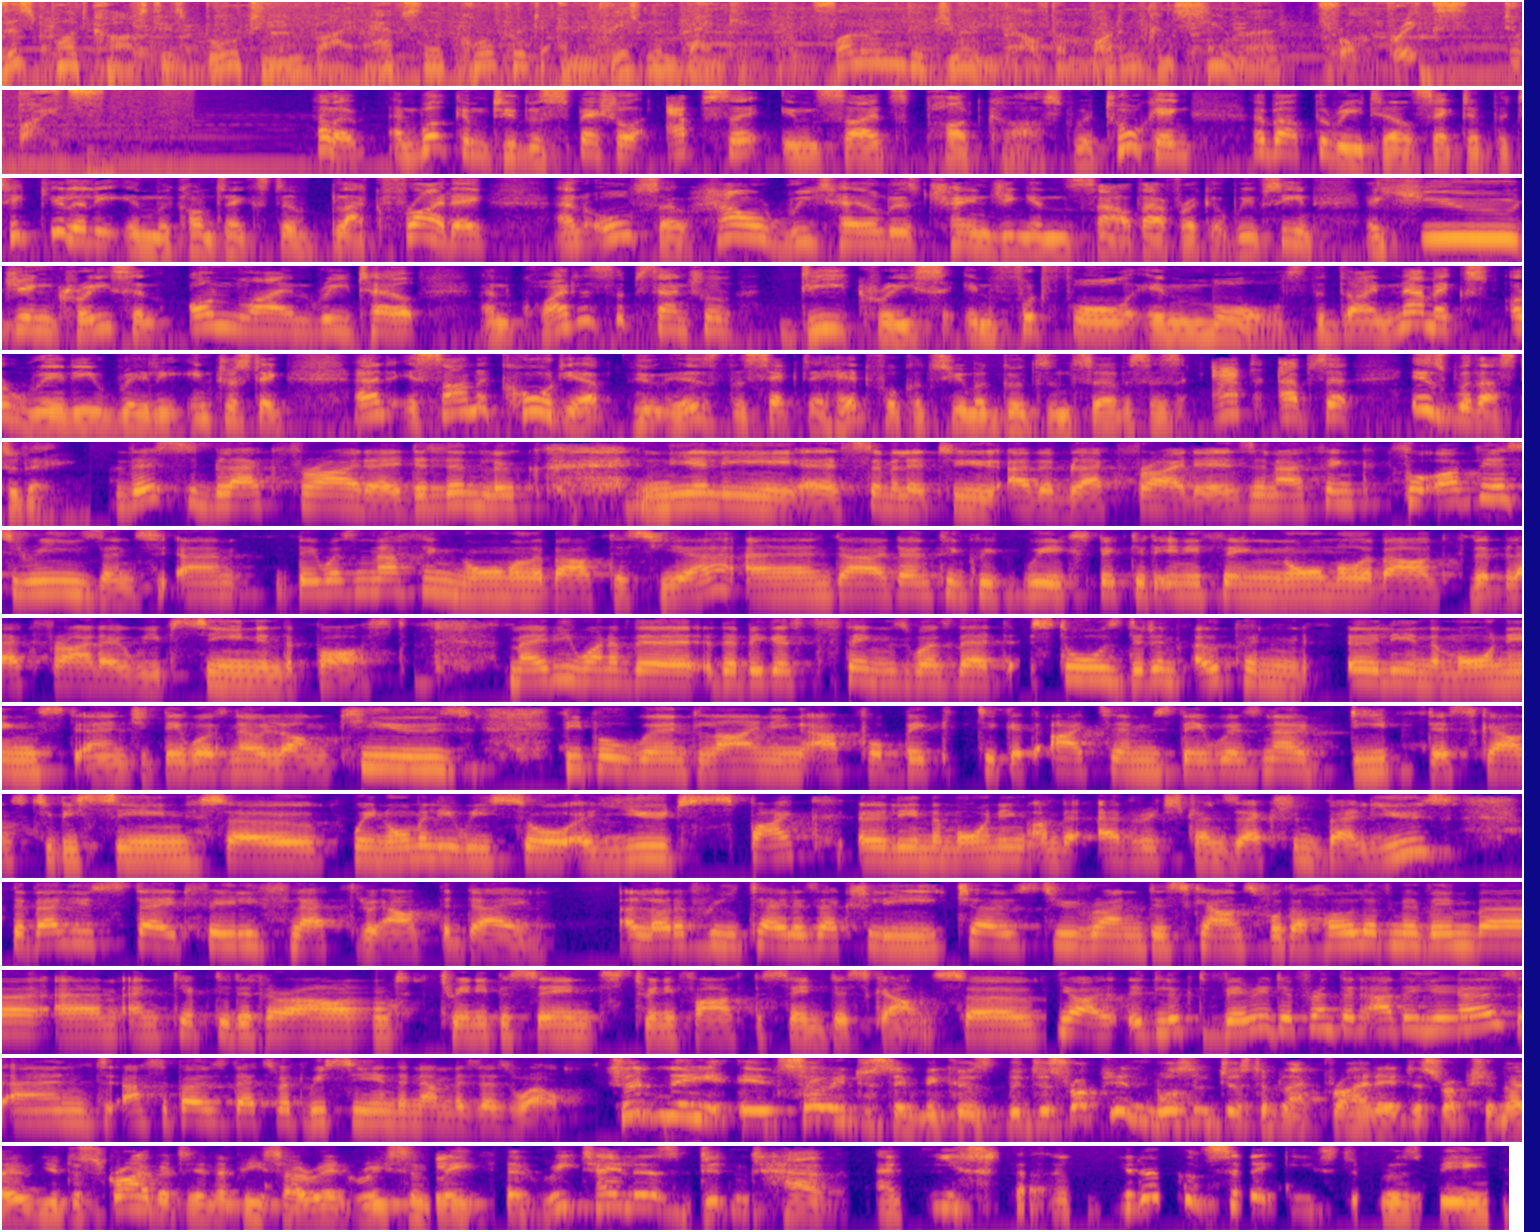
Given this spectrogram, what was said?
This podcast is brought to you by Absa Corporate and Investment Banking, following the journey of the modern consumer from bricks to bytes. Hello, and welcome to the special ABSA Insights podcast. We're talking about the retail sector, particularly in the context of Black Friday, and also how retail is changing in South Africa. We've seen a huge increase in online retail and quite a substantial decrease in footfall in malls. The dynamics are really, really interesting. And Isana Cordia, who is the sector head for consumer goods and services at ABSA, is with us today. This Black Friday didn't look nearly uh, similar to other Black Fridays, and I think for obvious reasons, um, there was nothing normal about this year, and I don't think we, we expected anything normal about the Black Friday we've seen in the past. Maybe one of the, the biggest things was that stores didn't open early in the mornings, and there was no long queues. People weren't lining up for big ticket items. There was no deep to be seen. So where normally we saw a huge spike early in the morning on the average transaction values, the values stayed fairly flat throughout the day a lot of retailers actually chose to run discounts for the whole of November um, and kept it at around 20%, 25% discounts. So, yeah, it looked very different than other years. And I suppose that's what we see in the numbers as well. Certainly, it's so interesting because the disruption wasn't just a Black Friday disruption. Now, you describe it in a piece I read recently that retailers didn't have an Easter. You don't consider Easter as being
